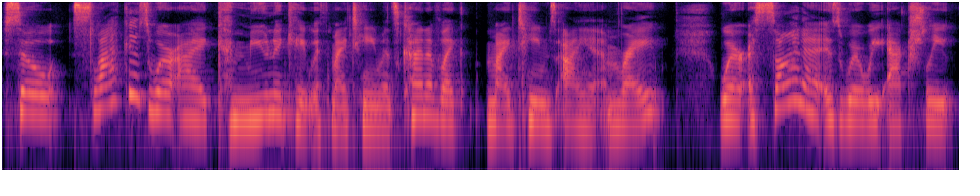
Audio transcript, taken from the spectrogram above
So, Slack is where I communicate with my team. It's kind of like my team's IM, right? Where Asana is where we actually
